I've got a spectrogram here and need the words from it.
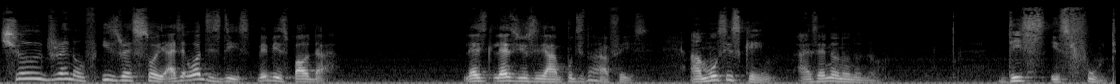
children of Israel saw it. I said, What is this? Maybe it's powder. Let's, let's use it and put it on our face. And Moses came and said, No, no, no, no. This is food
